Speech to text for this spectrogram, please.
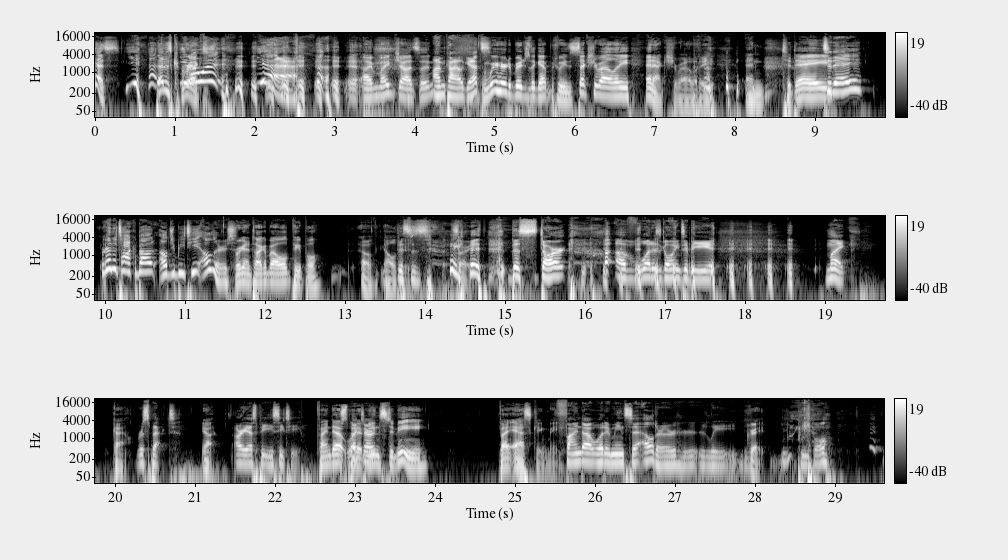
Yes, Yeah, that is you know correct. what? Yeah. I'm Mike Johnson. I'm Kyle Getz. and we're here to bridge the gap between sexuality and actuality. and today, Today, we're going to talk about LGBT elders. we're going to talk about old people. Oh, elders. This is Sorry. the start of what is going to be Mike, Kyle. respect. Yeah. R E S P E C T. Find out what it our- means to me by asking me. Find out what it means to elderly Great. people.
